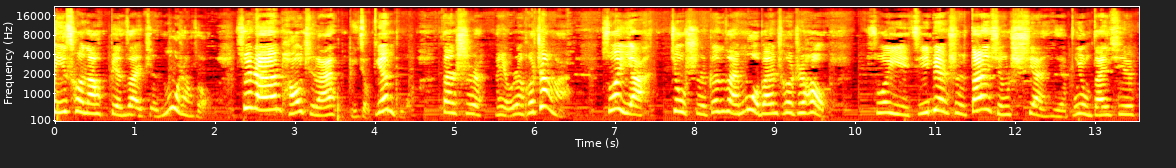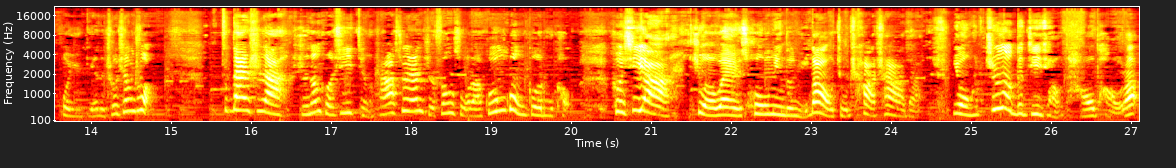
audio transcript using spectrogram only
另一侧呢便在枕木上走。虽然跑起来比较颠簸，但是没有任何障碍，所以啊，就是跟在末班车之后。所以，即便是单行线，也不用担心会与别的车相撞。但是啊，只能可惜，警察虽然只封锁了公共各路口，可惜啊，这位聪明的女盗就差差的用这个技巧逃跑了。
